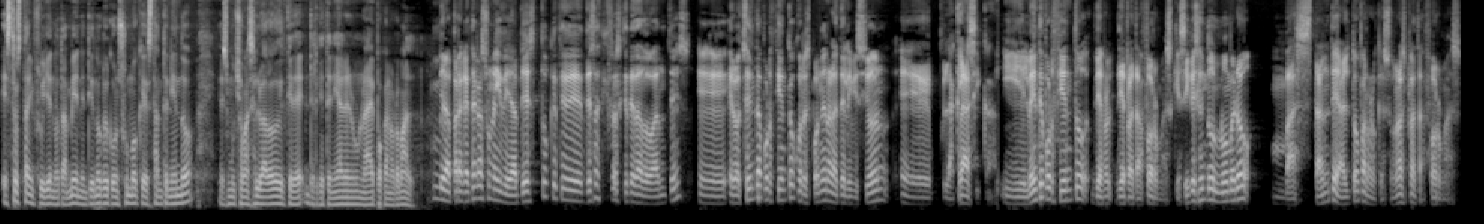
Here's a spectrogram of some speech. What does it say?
Esto está influyendo también. Entiendo que el consumo que están teniendo es mucho más elevado del que, del que tenían en una época normal. Mira, para que te hagas una idea de esto que de esas cifras que te he dado antes, eh, el 80% corresponden a la televisión, eh, la clásica, y el 20% de, de plataformas, que sigue siendo un número bastante alto para lo que son las plataformas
